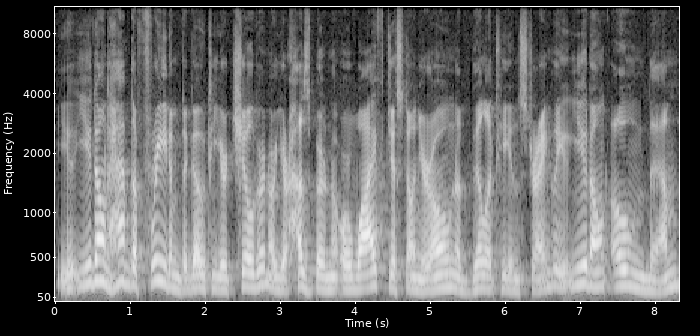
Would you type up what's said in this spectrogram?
You, you don't have the freedom to go to your children or your husband or wife just on your own ability and strength. You, you don't own them.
